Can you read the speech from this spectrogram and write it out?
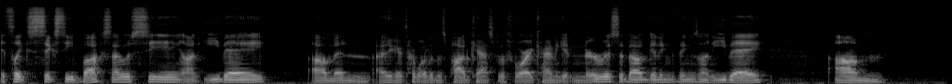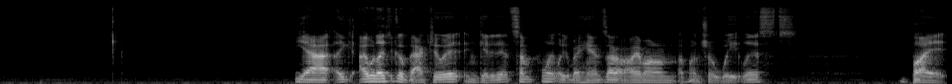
It's like 60 bucks I was seeing on eBay. Um, and I think I talked about it in this podcast before. I kind of get nervous about getting things on eBay. Um, yeah, like I would like to go back to it and get it at some point. Like my hands on. I'm on a bunch of wait lists, but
